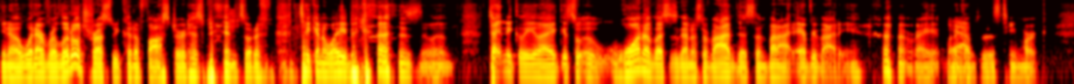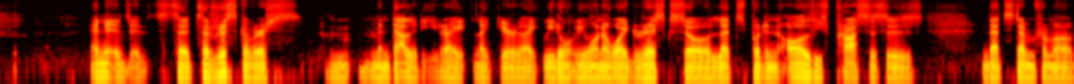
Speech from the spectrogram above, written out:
you know, whatever little trust we could have fostered has been sort of taken away because technically, like, it's uh, one of us is going to survive this, and but not everybody, right? When yeah. it comes to this teamwork. And it, it's a, it's a risk averse mentality, right? Like you're like, we don't, we want to avoid risks, so let's put in all these processes that stem from a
